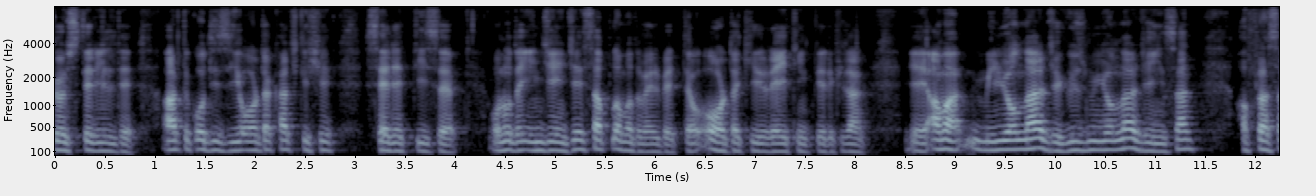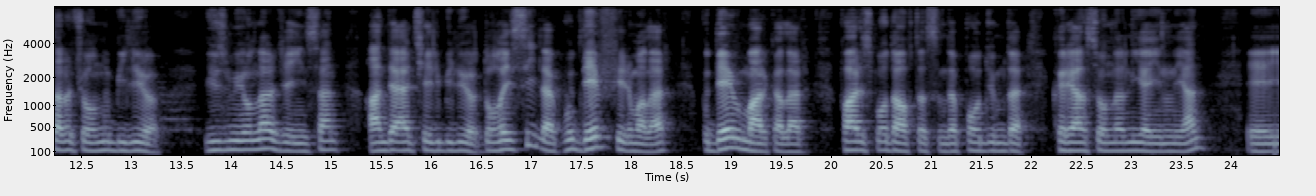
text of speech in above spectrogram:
gösterildi. Artık o diziyi orada kaç kişi seyrettiyse onu da ince ince hesaplamadım elbette oradaki reytingleri filan. E, ama milyonlarca, yüz milyonlarca insan Afra Saraçoğlu'nu biliyor. Yüz milyonlarca insan Hande Erçel'i biliyor. Dolayısıyla bu dev firmalar, bu dev markalar Paris Moda Haftası'nda podyumda kreasyonlarını yayınlayan, e,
